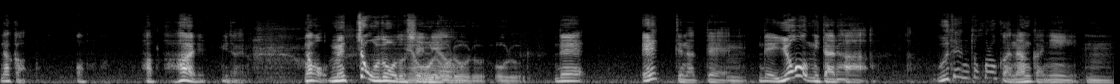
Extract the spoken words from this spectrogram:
なんか、あ、は、はい、みたいな。なんか、めっちゃおどおどしてんねやおるおるおる。で、え？ってなって、うんで、よう見たら、腕のところかなんかに、うん。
